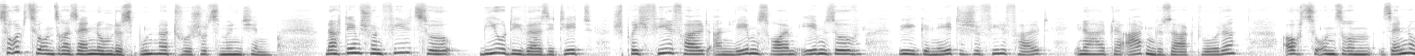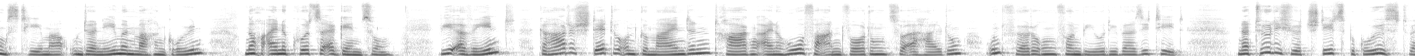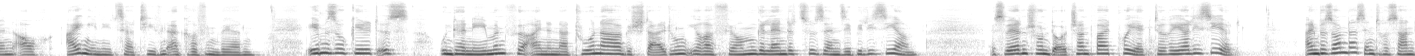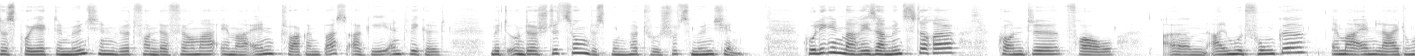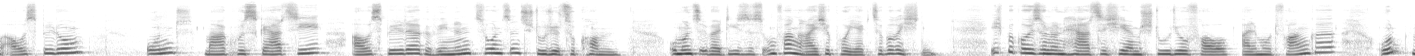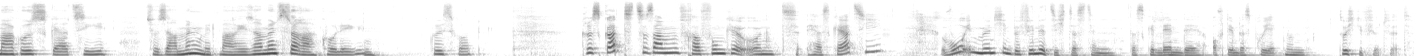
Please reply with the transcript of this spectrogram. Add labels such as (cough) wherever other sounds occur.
Zurück zu unserer Sendung des Bund Naturschutz München. Nachdem schon viel zur Biodiversität, sprich Vielfalt an Lebensräumen ebenso wie genetische Vielfalt innerhalb der Arten gesagt wurde, auch zu unserem Sendungsthema Unternehmen machen grün noch eine kurze Ergänzung. Wie erwähnt, gerade Städte und Gemeinden tragen eine hohe Verantwortung zur Erhaltung und Förderung von Biodiversität. Natürlich wird stets begrüßt, wenn auch Eigeninitiativen ergriffen werden. Ebenso gilt es, Unternehmen für eine naturnahe Gestaltung ihrer Firmengelände zu sensibilisieren. Es werden schon deutschlandweit Projekte realisiert. Ein besonders interessantes Projekt in München wird von der Firma MAN Truck Bus AG entwickelt, mit Unterstützung des Bund Naturschutz München. Kollegin Marisa Münsterer konnte Frau ähm, Almut Funke, MAN-Leitung Ausbildung und Markus Gerzi, Ausbilder, gewinnen, zu uns ins Studio zu kommen, um uns über dieses umfangreiche Projekt zu berichten. Ich begrüße nun herzlich hier im Studio Frau Almut Franke und Markus Gerzi zusammen mit Marisa Münsterer, Kollegin. Grüß Gott. Grüß Gott zusammen, Frau Funke und Herr Skerzi. Wo in München befindet sich das denn, das Gelände, auf dem das Projekt nun durchgeführt wird?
